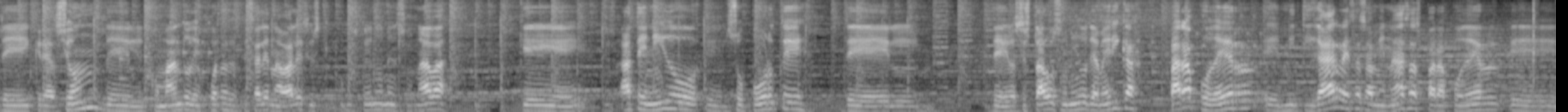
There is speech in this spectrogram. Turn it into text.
de creación del Comando de Fuerzas Especiales Navales y como usted nos mencionaba, que ha tenido el soporte de los Estados Unidos de América para poder eh, mitigar esas amenazas, para poder eh,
